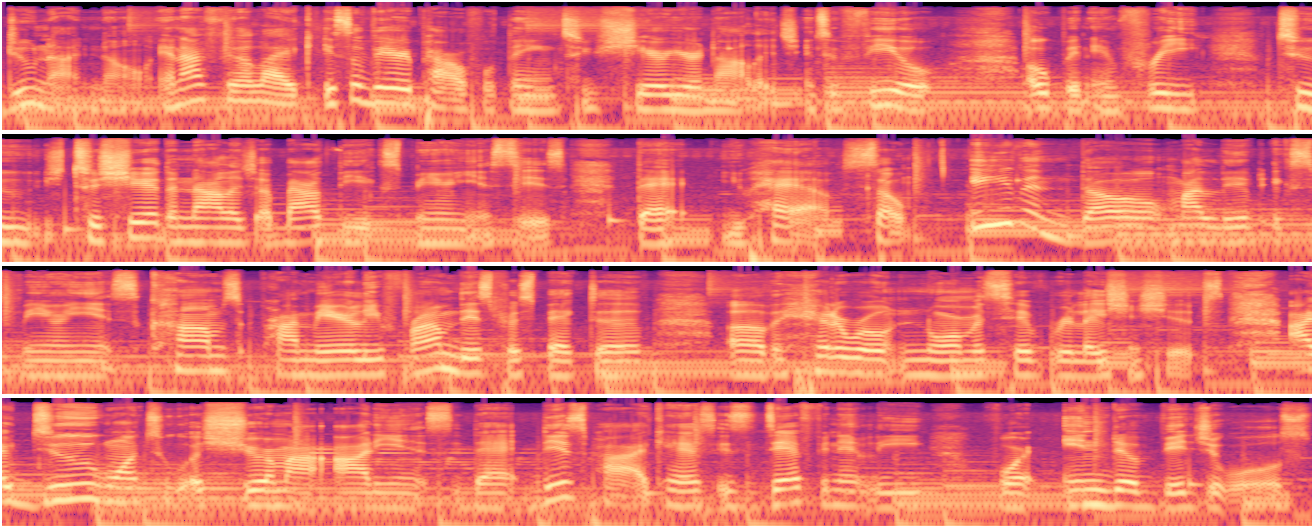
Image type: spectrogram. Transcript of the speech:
do not know. And I feel like it's a very powerful thing to share your knowledge and to feel open and free to to share the knowledge about the experiences that you have. So even though my lived experience comes primarily from this perspective of heteronormative relationships, I do want to assure my audience that this podcast is definitely for individuals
